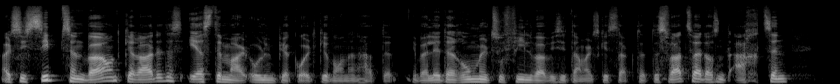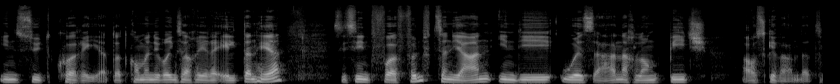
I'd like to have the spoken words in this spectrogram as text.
als sie 17 war und gerade das erste Mal Olympiagold gewonnen hatte, weil ihr der Rummel zu viel war, wie sie damals gesagt hat. Das war 2018 in Südkorea. Dort kommen übrigens auch ihre Eltern her. Sie sind vor 15 Jahren in die USA nach Long Beach ausgewandert.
